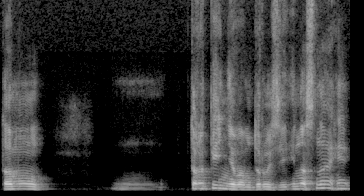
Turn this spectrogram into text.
Тому терпіння вам, друзі, і наснаги,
